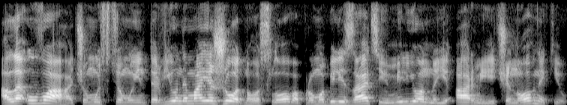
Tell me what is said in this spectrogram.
Але увага, чомусь в цьому інтерв'ю немає жодного слова про мобілізацію мільйонної армії чиновників,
